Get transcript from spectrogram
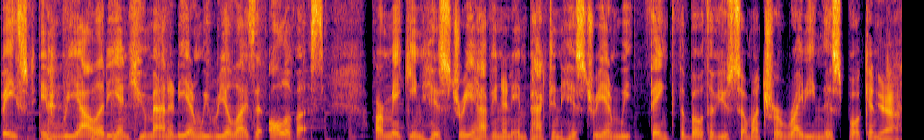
based in reality and humanity, and we realize that all of us are making history, having an impact in history, and we thank the both of you so much for writing this book and Yeah.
